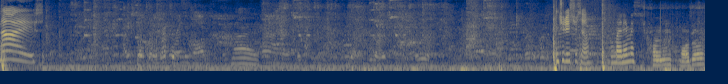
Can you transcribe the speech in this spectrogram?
Nice. Nice. Introduce yourself. My name is Charlie Mother.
